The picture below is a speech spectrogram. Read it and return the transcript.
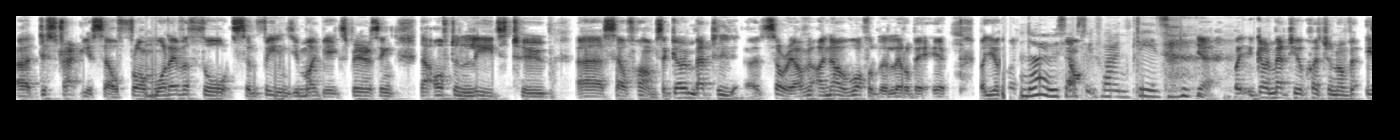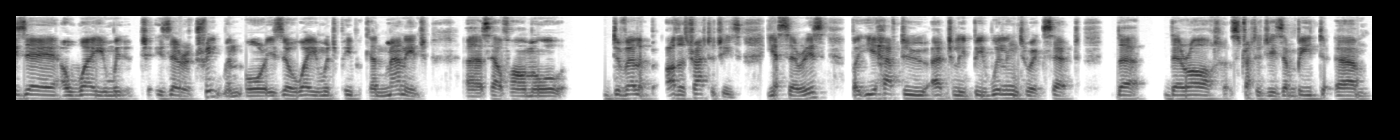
uh, distract yourself from whatever thoughts and feelings you might be experiencing that often leads to uh, self harm. So going back to, uh, sorry, I, I, know I waffled a little bit here, but your no, it's absolutely fine. Please. yeah, but going back to your question of is there a way in which is there a treatment or is there a way in which people can manage uh, self harm or develop other strategies? Yes, there is, but you have to actually be willing to accept that there are strategies and be um,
